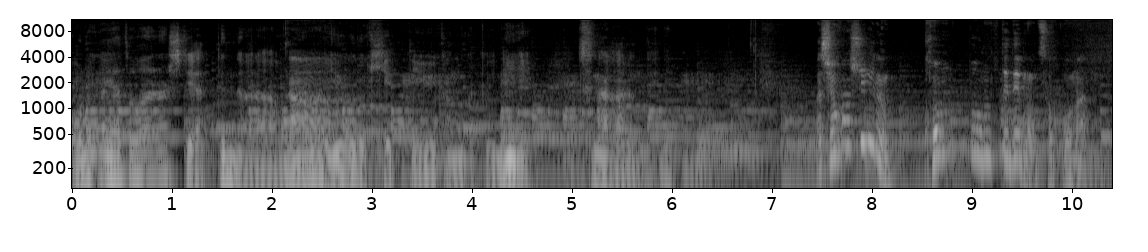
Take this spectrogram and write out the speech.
俺が雇わなしてやってんだからお前は言うこと聞けっていう感覚につながるんだよね。うん。資本主義の根本ってでもそこなんだと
